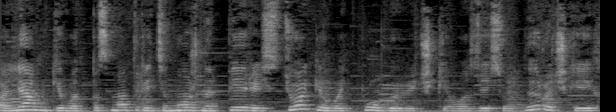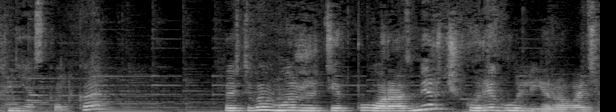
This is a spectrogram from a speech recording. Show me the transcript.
Лямки, вот посмотрите, можно перестегивать пуговички. Вот здесь вот дырочки, их несколько. То есть вы можете по размерчику регулировать.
